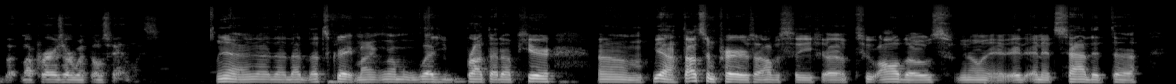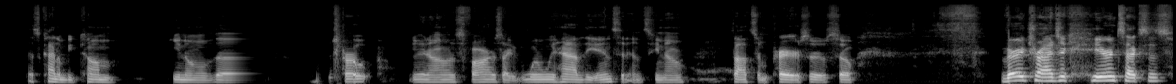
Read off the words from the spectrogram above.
but my prayers are with those families. Yeah, that, that- that- that's great, Mike. I'm glad you brought that up here. Um, yeah, thoughts and prayers, obviously, uh, to all those. You know, it- and it's sad that uh, that's kind of become, you know, the trope. You know, as far as like when we have the incidents, you know, thoughts and prayers. So, so very tragic here in Texas.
